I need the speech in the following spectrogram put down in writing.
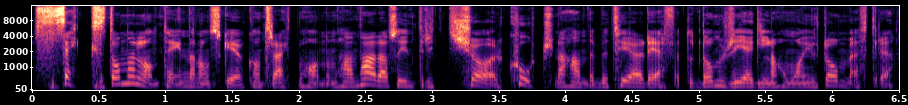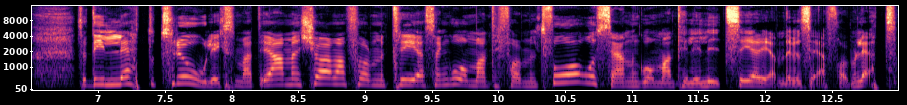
16 eller någonting när de skrev kontrakt med honom. Han hade alltså inte riktigt körkort när han debuterade i F1 och de reglerna har man gjort om efter det. Så det är lätt att tro liksom att ja, men kör man Formel 3, sen går man till Formel 2 och sen går man till elitserien, det vill säga Formel 1.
